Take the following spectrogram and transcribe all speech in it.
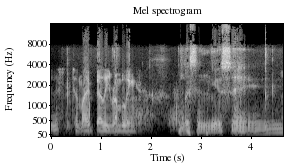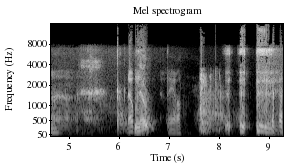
Listen to my belly rumbling. Listen, you say. Nope. Nope. Fail.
